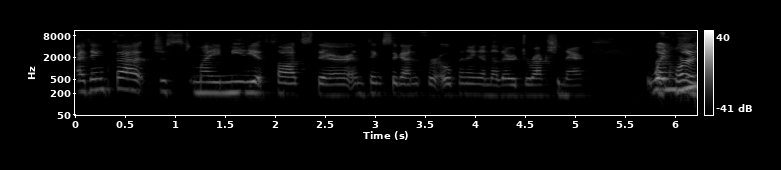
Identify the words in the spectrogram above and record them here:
I think that just my immediate thoughts there, and thanks again for opening another direction there. When you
